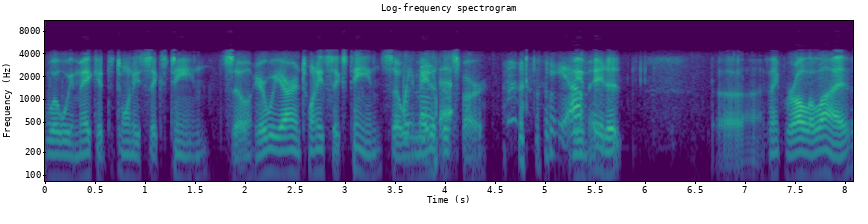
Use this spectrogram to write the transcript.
will we make it to 2016? So here we are in 2016. So we, we made, made it, this far. yep. we made it. Uh, I think we're all alive.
